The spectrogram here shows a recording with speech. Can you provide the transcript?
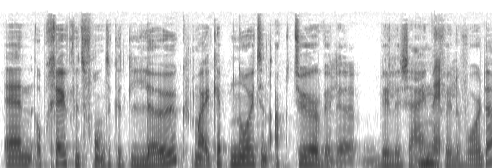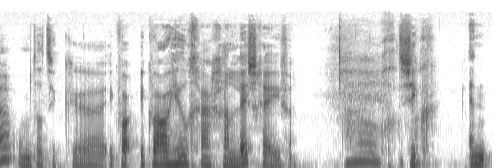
En op een gegeven moment vond ik het leuk, maar ik heb nooit een acteur willen, willen zijn of willen worden, omdat ik, uh, ik, wou, ik wou heel graag gaan lesgeven. Oh, dus ik, en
